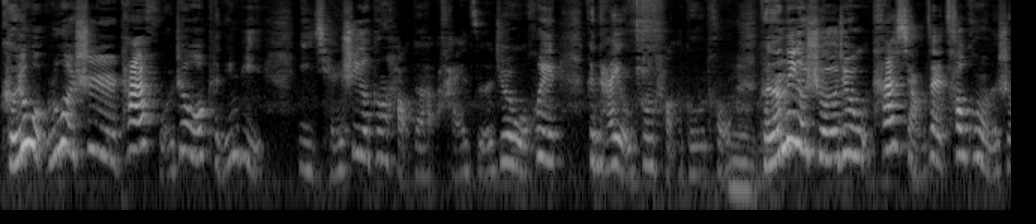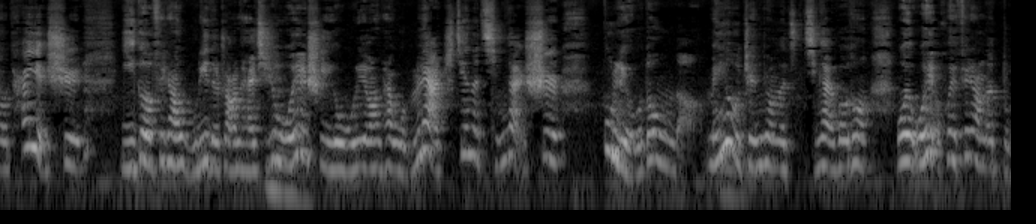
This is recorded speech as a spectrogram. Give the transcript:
可是我如果是他还活着，我肯定比以前是一个更好的孩子，就是我会跟他有更好的沟通。可能那个时候就是他想在操控我的时候，他也是一个非常无力的状态。其实我也是一个无力状态，我们俩之间的情感是。不流动的，没有真正的情感沟通，我我也会非常的躲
